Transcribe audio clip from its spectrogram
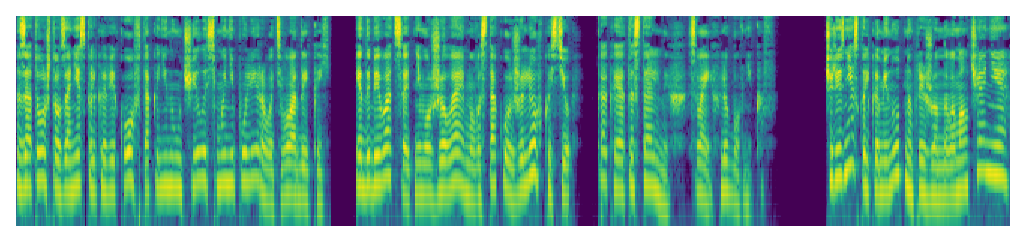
за то, что за несколько веков так и не научилась манипулировать владыкой и добиваться от него желаемого с такой же легкостью, как и от остальных своих любовников. Через несколько минут напряженного молчания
